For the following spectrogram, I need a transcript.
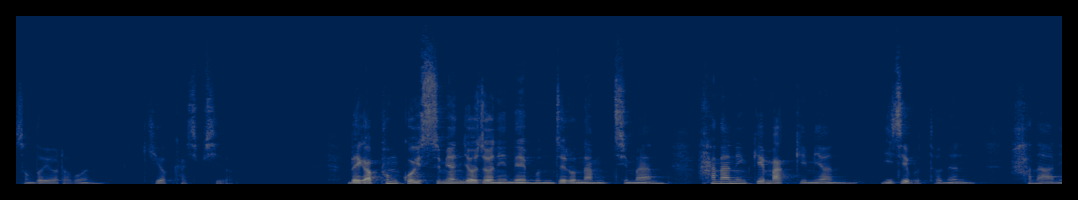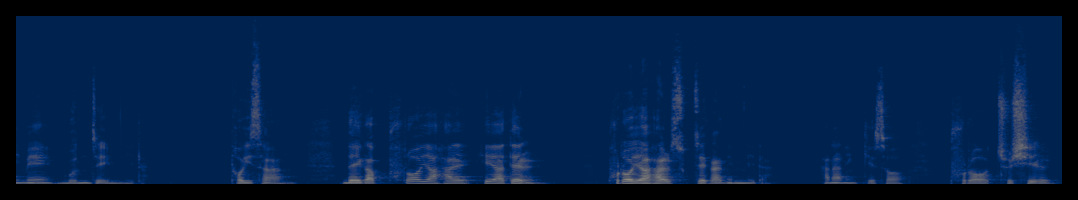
성도 여러분, 기억하십시오. 내가 품고 있으면 여전히 내 문제로 남지만 하나님께 맡기면 이제부터는 하나님의 문제입니다. 더 이상 내가 풀어야 해야 될, 풀어야 할 숙제가 아닙니다. 하나님께서 풀어 주실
